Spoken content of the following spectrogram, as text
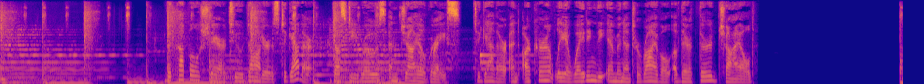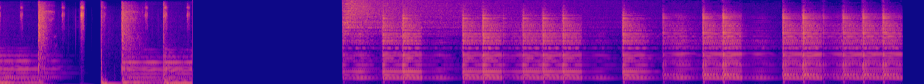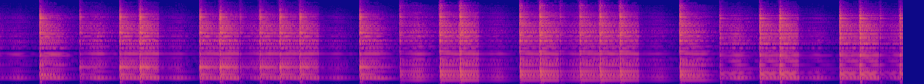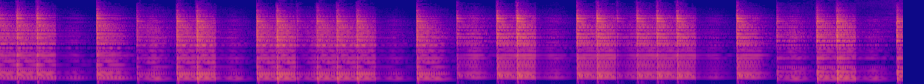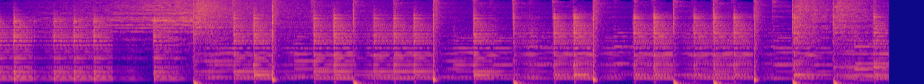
The couple share two daughters together, Dusty Rose and Gio Grace, together and are currently awaiting the imminent arrival of their third child.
